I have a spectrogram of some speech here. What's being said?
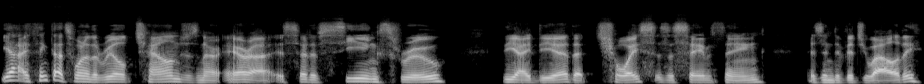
yeah, I think that's one of the real challenges in our era is sort of seeing through the idea that choice is the same thing as individuality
